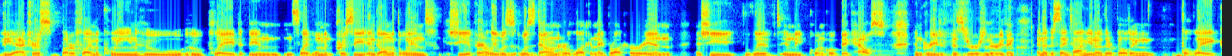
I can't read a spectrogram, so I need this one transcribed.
The actress Butterfly McQueen, who who played the enslaved woman Prissy in Gone with the Wind, she apparently was was down on her luck, and they brought her in and she lived in the quote unquote big house and greeted visitors and everything. And at the same time, you know, they're building the lake,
